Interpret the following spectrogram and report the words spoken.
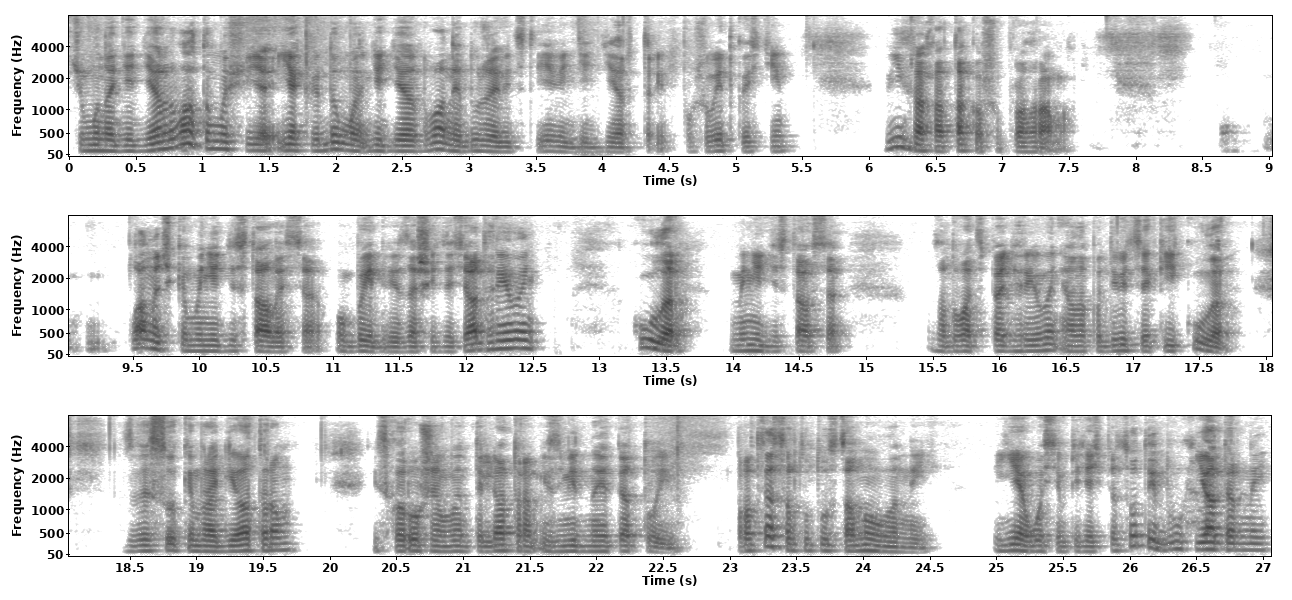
Чому на DDR2? Тому що, як відомо, DDR2 не дуже відстає від DDR3 по швидкості в іграх, а також у програмах. Планочки мені дісталися обидві за 60 гривень. Кулер мені дістався за 25 гривень, але подивіться, який кулер з високим радіатором і з хорошим вентилятором і з мідною п'ятою. Процесор тут установлений є 8500 і двох'ядерний.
